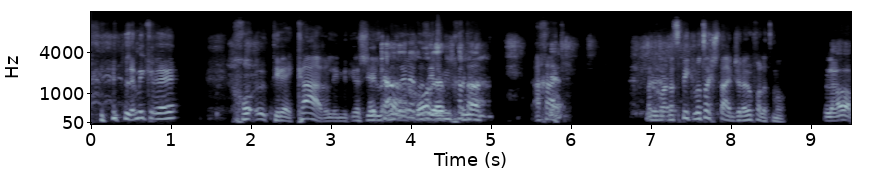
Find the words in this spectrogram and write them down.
למקרה, תראה, קר, למקרה שיהיה לו קר, מורדת, אז חורף, יהיה לו ממחטה. אחת. נכון. מספיק, לא צריך שתיים, שלא יעוף על עצמו. לא,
